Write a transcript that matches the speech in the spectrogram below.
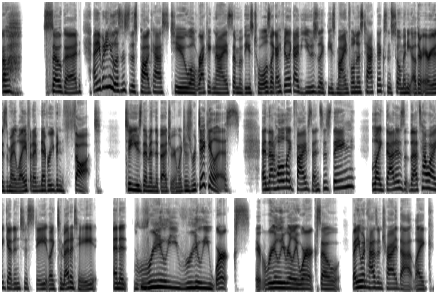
Oh, so good. Anybody who listens to this podcast too will recognize some of these tools. Like I feel like I've used like these mindfulness tactics in so many other areas of my life and I've never even thought to use them in the bedroom, which is ridiculous. And that whole like five senses thing, like that is that's how I get into state like to meditate and it mm. really really works. It really really works. So if anyone hasn't tried that, like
